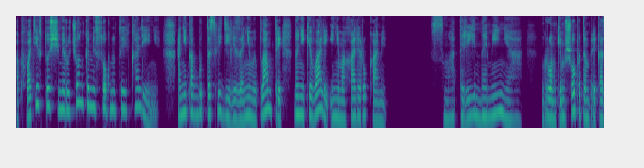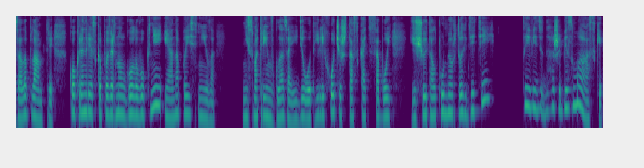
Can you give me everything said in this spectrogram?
обхватив тощими ручонками согнутые колени. Они как будто следили за ним и Пламтри, но не кивали и не махали руками. «Смотри на меня!» Громким шепотом приказала Пламтри. Кокрин резко повернул голову к ней, и она пояснила. «Не смотри им в глаза, идиот, или хочешь таскать с собой еще и толпу мертвых детей? Ты ведь даже без маски,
